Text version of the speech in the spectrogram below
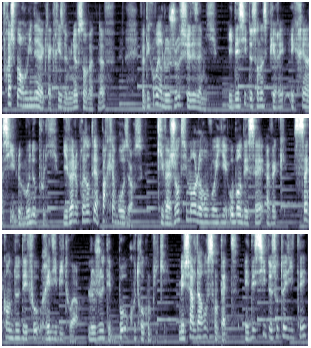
Fraîchement ruiné avec la crise de 1929, va découvrir le jeu chez des amis. Il décide de s'en inspirer et crée ainsi le Monopoly. Il va le présenter à Parker Brothers, qui va gentiment le renvoyer au banc d'essai avec 52 défauts rédhibitoires. Le jeu était beaucoup trop compliqué. Mais Charles Darrow s'entête et décide de s'auto-éditer,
